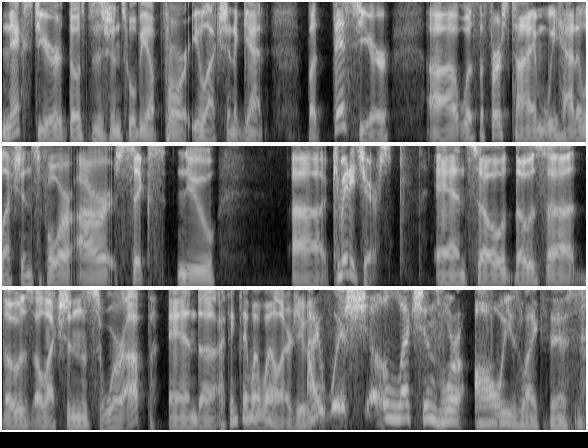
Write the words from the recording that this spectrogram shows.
Next year, those positions will be up for election again. But this year uh, was the first time we had elections for our six new uh, committee chairs. And so those uh, those elections were up, and uh, I think they went well. RJ, I wish elections were always like this.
